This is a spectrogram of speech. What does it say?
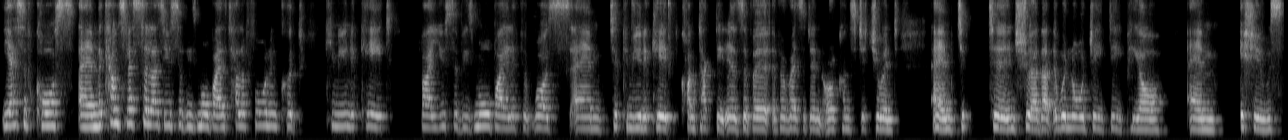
Yes, of course. Um, the councillor still has use of his mobile telephone and could communicate by use of his mobile if it was um, to communicate contact details of a, of a resident or a constituent um, to, to ensure that there were no GDPR um, issues.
